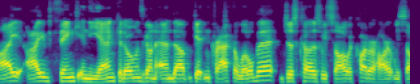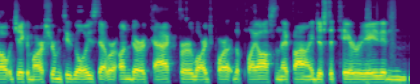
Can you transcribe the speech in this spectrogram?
I I think in the end, Khudobin's going to end up getting cracked a little bit, just because we saw it with Carter Hart, we saw it with Jacob Markstrom, two goalies that were under attack for a large part of the playoffs, and they finally just deteriorated and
